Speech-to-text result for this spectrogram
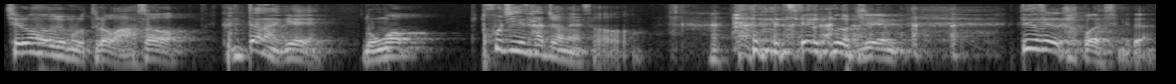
체르노즘으로 들어와서 간단하게 농업 토지 사전에서 체르노즘 뜻을 갖고 왔습니다.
